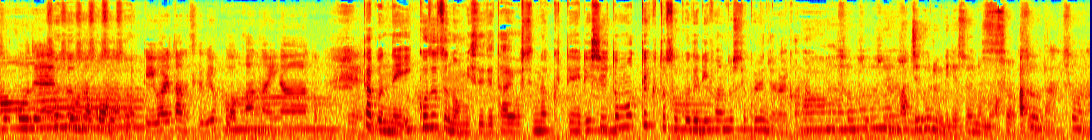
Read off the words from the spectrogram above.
そこでそうそうそうそう。って言われたんですけどよく分かんないなと思って。多分ね1個ずつのお店で対応してなくてレシート持っていくとそこでリファンドしてくれるんじゃないかな。そうそうそう。街ぐるみでそういうのもあそるんだ。う。なんそうなんで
